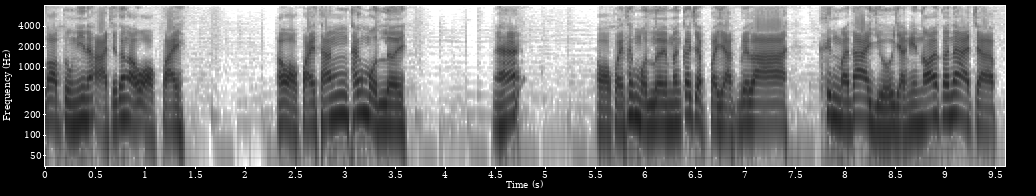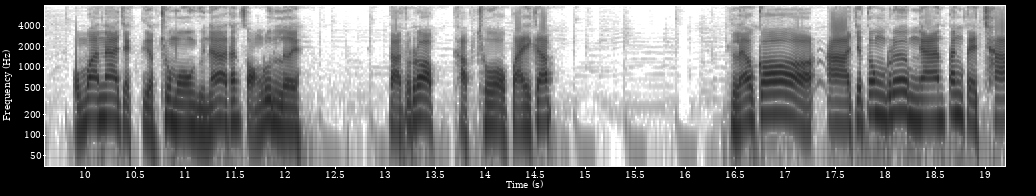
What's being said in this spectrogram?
รอบตรงนี้นะอาจจะต้องเอาออกไป เอาออกไปทั้งทั้งหมดเลยนะฮะเอาออกไปทั้งหมดเลยมันก็จะประหยัดเวลาขึ้นมาได้อยู่ อย่างน้อยก็น่าจะผมว่าน่าจะเกือบชั่วโมงอยู่นะทั้งสองรุ่นเลย ตัดรอบขับโชว์ออกไปครับ แล้วก็อาจจะต้องเริ่มงานตั้งแต่เช้า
